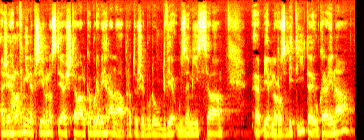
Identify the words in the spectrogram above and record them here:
a že hlavní nepříjemnost je, až ta válka bude vyhraná, protože budou dvě území zcela eh, jedno rozbitý, to je Ukrajina,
